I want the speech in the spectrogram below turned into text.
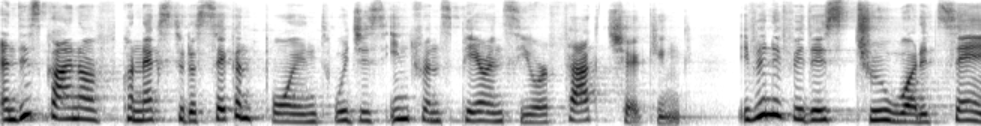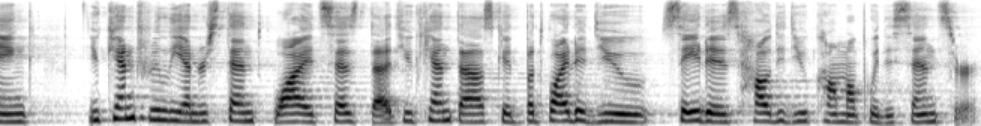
And this kind of connects to the second point, which is intransparency or fact-checking. Even if it is true what it's saying, you can't really understand why it says that. You can't ask it, but why did you say this? How did you come up with this answer?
